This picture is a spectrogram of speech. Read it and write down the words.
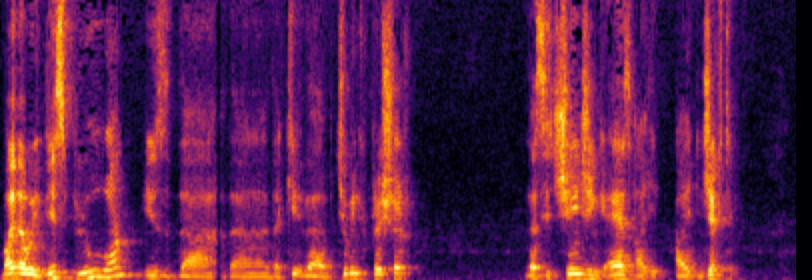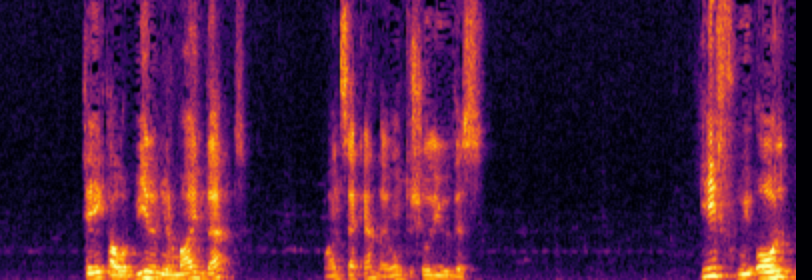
By the way, this blue one is the, the, the, the tubing pressure that is changing as I, I injecting. Take, will bear in your mind that, one second, I want to show you this if we all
